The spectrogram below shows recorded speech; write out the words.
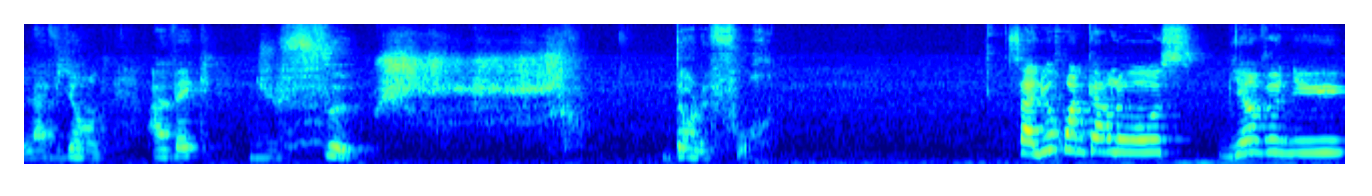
la viande avec du feu dans le four. Salut Juan Carlos, bienvenue.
